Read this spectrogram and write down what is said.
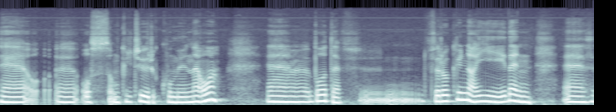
til eh, oss som kulturkommune òg. Eh, både for å kunne gi den eh,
